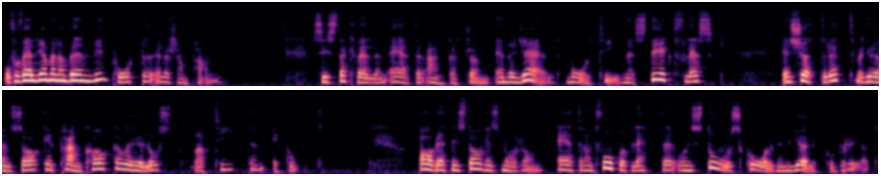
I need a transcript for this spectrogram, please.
och får välja mellan brännvin, porter eller champagne. Sista kvällen äter Ankarström en rejäl måltid med stekt fläsk, en kötträtt med grönsaker, pannkaka och ölost och aptiten är god. Avrättningsdagens morgon äter han två kotletter och en stor skål med mjölk och bröd.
